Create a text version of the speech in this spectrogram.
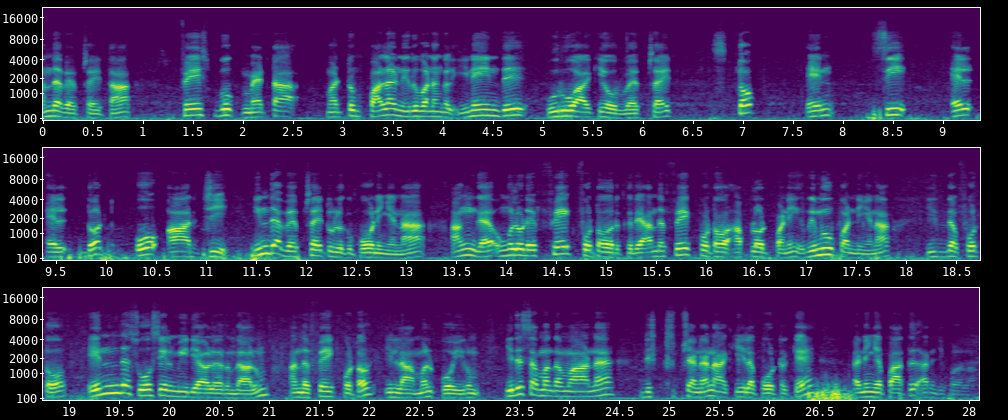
அந்த வெப்சைட் தான். ஃபேஸ்புக் மெட்டா மற்றும் பல நிறுவனங்கள் இணைந்து உருவாக்கிய ஒரு website stop NCLL dot org இந்த வெப்சைட் உள்ளுக்கு போனீங்கன்னா அங்கே உங்களுடைய ஃபேக் ஃபோட்டோ இருக்குது. அந்த ஃபேக் ஃபோட்டோ அப்லோட் பண்ணி ரிமூவ் பண்ணிங்கன்னா இந்த ஃபோட்டோ எந்த சோஷியல் மீடியாவில் இருந்தாலும் அந்த ஃபேக் ஃபோட்டோ இல்லாமல் போயிடும் இது சம்பந்தமான டிஸ்கிரிப்ஷனை நான் கீழே போட்டிருக்கேன். நீங்கள் பார்த்து அறிஞ்சு கொள்ளலாம்.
